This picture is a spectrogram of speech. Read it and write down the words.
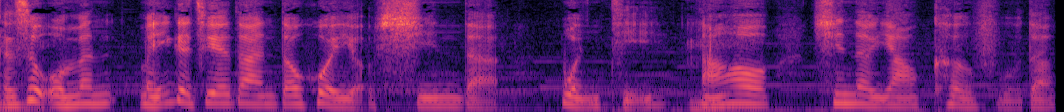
可是我们每一个阶段都会有新的问题，然后新的要克服的。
